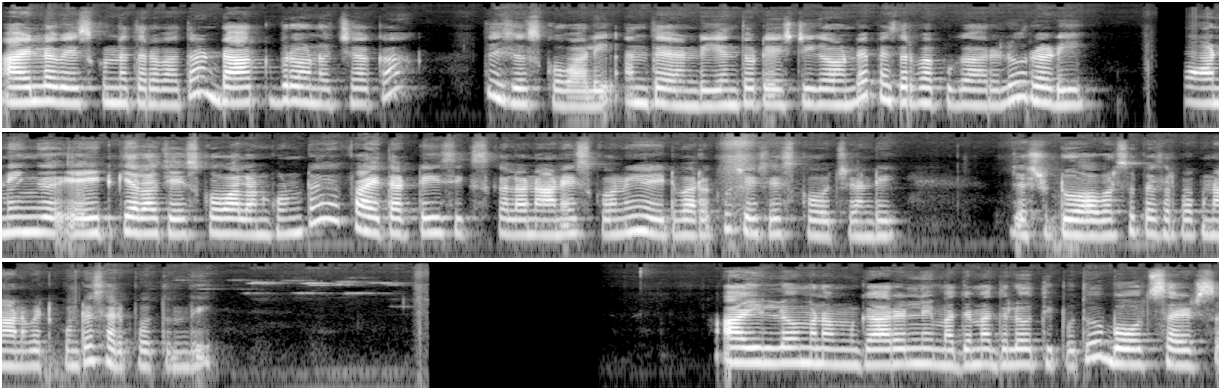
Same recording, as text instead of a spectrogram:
ఆయిల్లో వేసుకున్న తర్వాత డార్క్ బ్రౌన్ వచ్చాక తీసేసుకోవాలి. అంతే అండి. ఎంతో టేస్టీగా ఉండే పెసరపప్పు గారెలు రెడీ. మార్నింగ్ ఎయిట్కి అలా చేసుకోవాలనుకుంటే ఫైవ్ థర్టీ సిక్స్కి అలా నానేసుకొని ఎయిట్ వరకు చేసేసుకోవచ్చు అండి జస్ట్ టూ అవర్స్ పెసరపప్పు నానబెట్టుకుంటే సరిపోతుంది. ఆయిల్లో మనం గారెల్ని మధ్య మధ్యలో తిప్పుతూ బోత్ సైడ్స్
